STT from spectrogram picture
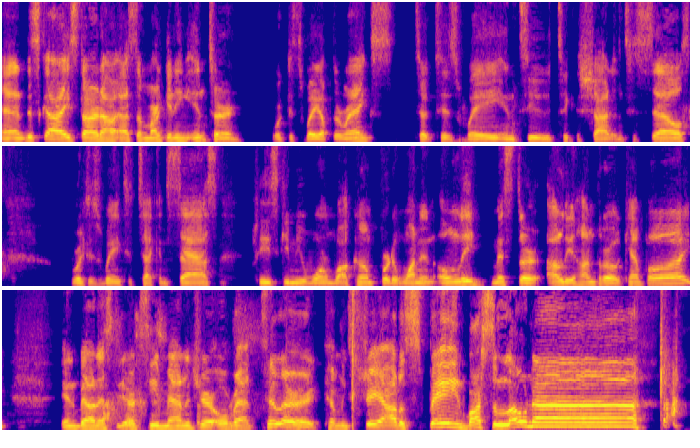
And this guy started out as a marketing intern, worked his way up the ranks, took his way into took a shot into sales, worked his way into tech and SaaS Please give me a warm welcome for the one and only Mr. Alejandro Campoy, inbound SDR team manager over at Tiller, coming straight out of Spain, Barcelona.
